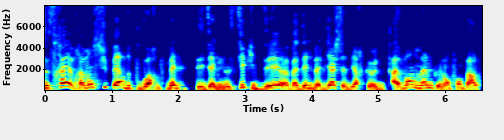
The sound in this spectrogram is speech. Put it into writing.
ce serait vraiment super de pouvoir mettre des diagnostics dès, euh, bah, dès le babillage, c'est-à-dire que avant même que l'enfant parle.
